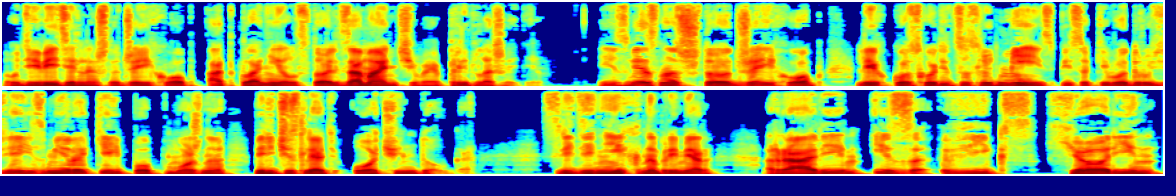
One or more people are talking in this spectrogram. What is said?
Удивительно, что Джей Хоп отклонил столь заманчивое предложение. Известно, что Джей Хоп легко сходится с людьми, и список его друзей из мира кей-поп можно перечислять очень долго. Среди них, например, Рави из Викс, Хёрин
